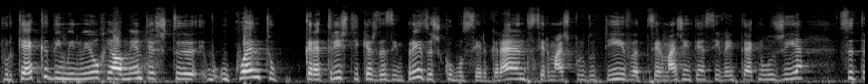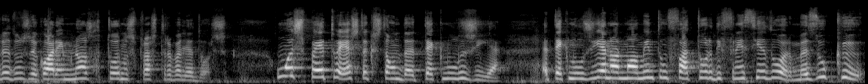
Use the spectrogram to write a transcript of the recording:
Porque é que diminuiu realmente este, o quanto características das empresas, como ser grande, ser mais produtiva, ser mais intensiva em tecnologia, se traduz agora em menores retornos para os trabalhadores. Um aspecto é esta questão da tecnologia. A tecnologia é normalmente um fator diferenciador, mas o que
